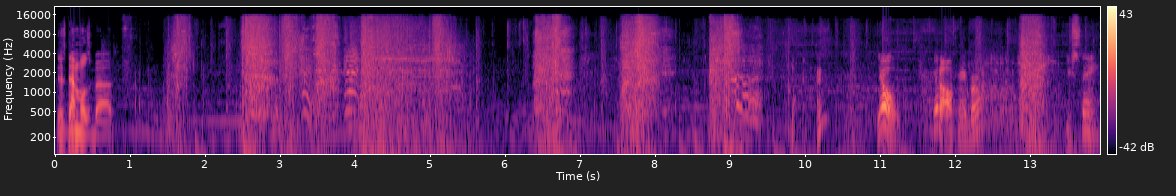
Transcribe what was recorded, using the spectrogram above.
this demo's bad. Yo, get off me, bro. You stink.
